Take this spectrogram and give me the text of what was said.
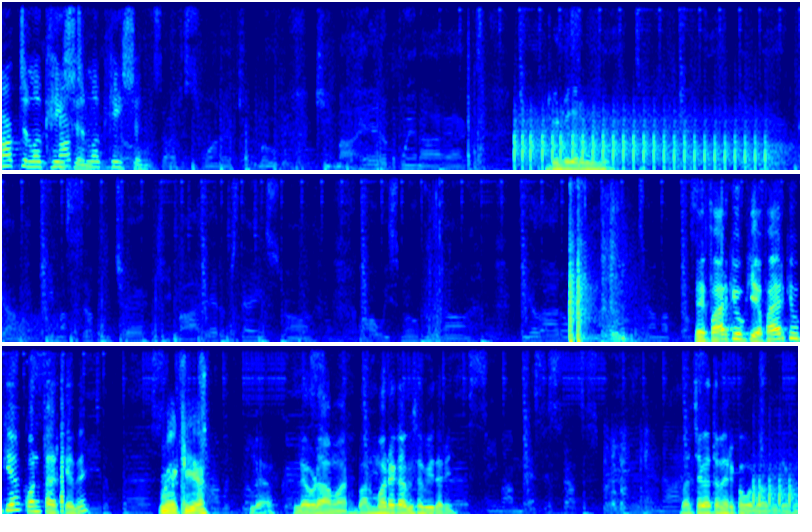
Marked a location. Location. जून में जाना बोलेंगे ए फायर क्यों किया? फायर क्यों किया? कौन फायर किया बे मैं किया। लेवड़ा मार। बाल मरेगा भी सभी इधर ही। बचेगा तो मेरे को बोलो अभी देखो।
